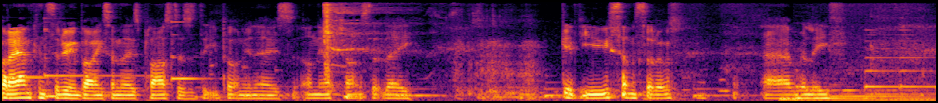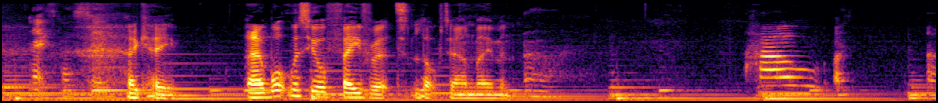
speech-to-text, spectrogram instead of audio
but I am considering buying some of those plasters that you put on your nose on the off chance that they give you some sort of uh, relief. Next question. Okay. Uh, what was your favourite lockdown moment? Oh. How. I, uh,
